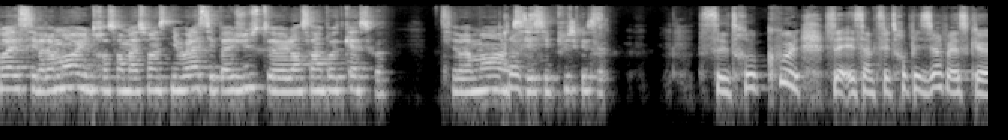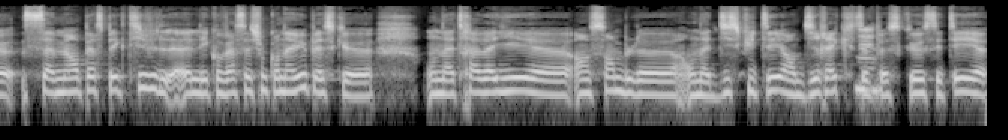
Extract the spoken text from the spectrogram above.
ouais, c'est vraiment une transformation à ce niveau-là. C'est pas juste lancer un podcast quoi. C'est vraiment, c'est plus que ça. C'est trop cool. Ça, ça me fait trop plaisir parce que ça met en perspective les conversations qu'on a eues parce que on a travaillé euh, ensemble, euh, on a discuté en direct mm. parce que c'était, euh,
